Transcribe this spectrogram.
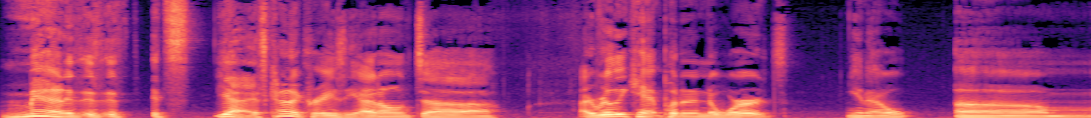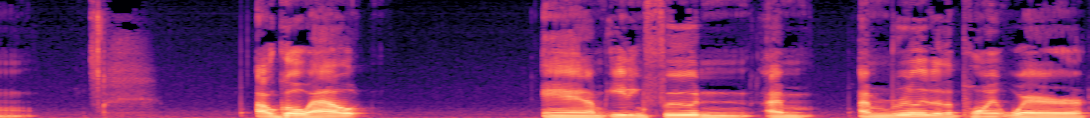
man, it's, it's, it's yeah, it's kind of crazy. I don't, uh, I really can't put it into words, you know. Um, I'll go out and I'm eating food and I'm I'm really to the point where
